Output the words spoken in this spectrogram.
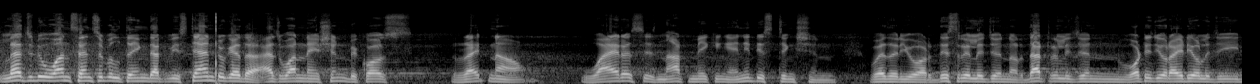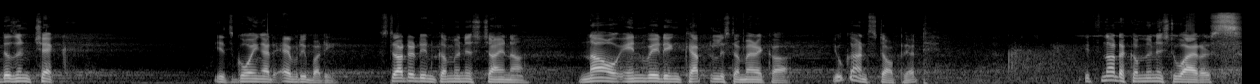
Let's do one sensible thing that we stand together as one nation because right now, virus is not making any distinction whether you are this religion or that religion, what is your ideology, it doesn't check. It's going at everybody. Started in communist China, now invading capitalist America, you can't stop it. It's not a communist virus.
